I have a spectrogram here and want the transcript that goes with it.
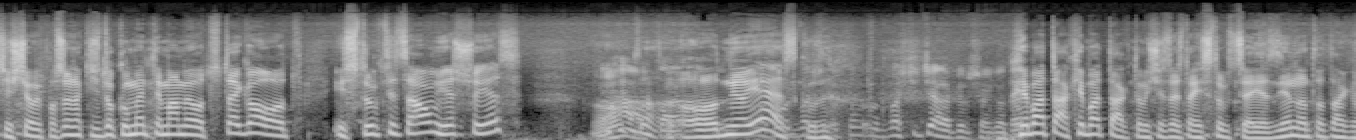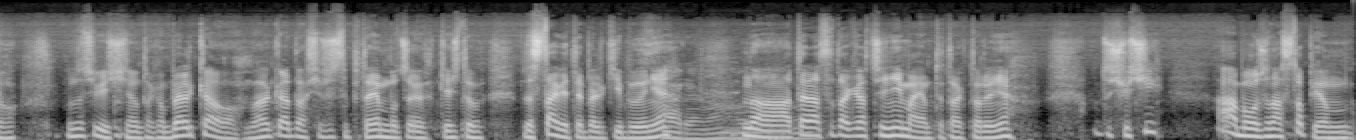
częściowy poszerzony, jakieś dokumenty mamy od tego, od instrukcji całą, jeszcze jest? O, Aha, to, tak. o, no jest, Od, kurde. właści- od właściciela pierwszego, tak? Chyba tak, chyba tak, to mi się zdaje, ta instrukcja jest, nie? No to tak, o. No rzeczywiście, no taką belka, o, belka, to się wszyscy pytają, bo czy kiedyś to w zestawie te belki były, nie? Stare, no. No, a teraz to tak raczej nie mają te traktory, nie? O, to świeci? A, bo może na stopie, m-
